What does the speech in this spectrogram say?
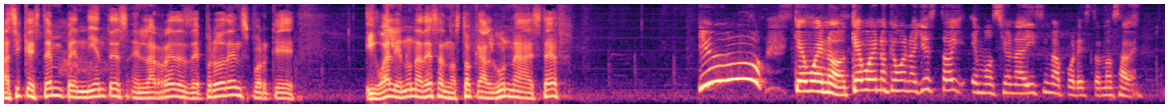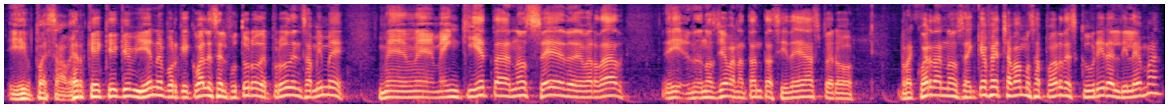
Así que estén pendientes en las redes de Prudence, porque igual en una de esas nos toca alguna, Steph. Qué bueno, qué bueno, qué bueno. Yo estoy emocionadísima por esto, no saben. Y pues a ver qué, qué, qué viene, porque cuál es el futuro de Prudence. A mí me, me, me, me inquieta, no sé, de verdad nos llevan a tantas ideas, pero recuérdanos, ¿en qué fecha vamos a poder descubrir el dilema?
